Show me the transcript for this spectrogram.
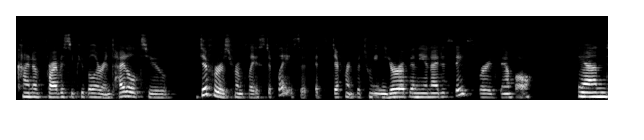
kind of privacy people are entitled to differs from place to place. It, it's different between Europe and the United States, for example. And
